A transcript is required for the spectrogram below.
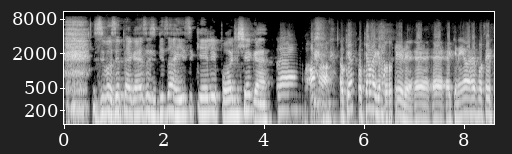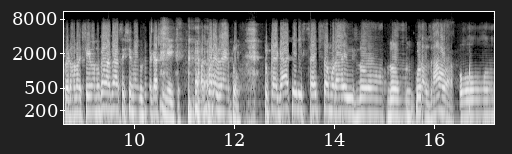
se você pegar essas bizarrices que ele pode chegar. É, ó, o, que é, o que é legal dele é, é, é, que nem eu reforcei, porque eu não achei, eu nunca vai assistir nada do Takashi Miike. Mas, por exemplo, tu pegar aqueles sete samurais do, do, Kurosawa, o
